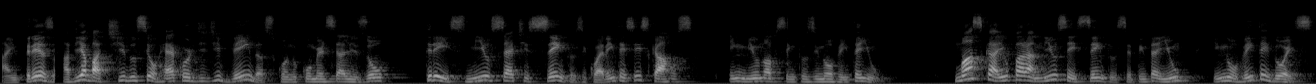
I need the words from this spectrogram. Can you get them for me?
A empresa havia batido seu recorde de vendas quando comercializou 3.746 carros em 1991, mas caiu para 1.671 em 92,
